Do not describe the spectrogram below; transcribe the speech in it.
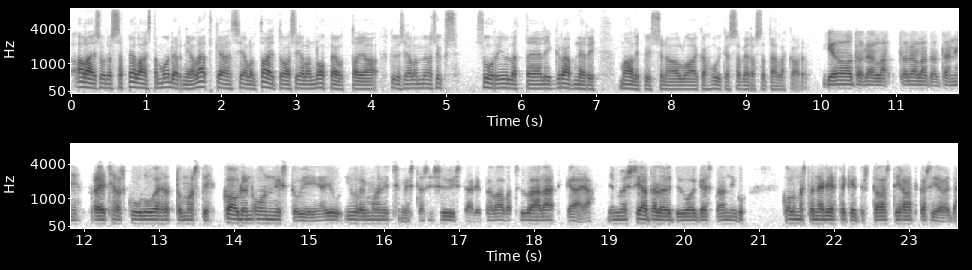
alaisuudessa pelaa sitä modernia lätkää, siellä on taitoa, siellä on nopeutta ja kyllä siellä on myös yksi suuri yllättäjä, eli Grabneri maalipyssynä ollut aika huikeassa vedossa tällä kaudella. Joo, todella, todella tota, niin, Rangers kuuluu ehdottomasti kauden onnistujiin ja ju, juuri mainitsemistasi syistä, eli pelaavat hyvää lätkää ja, ja myös sieltä löytyy oikeastaan niin kuin kolmesta neljästä ketjusta asti ratkaisijoita.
